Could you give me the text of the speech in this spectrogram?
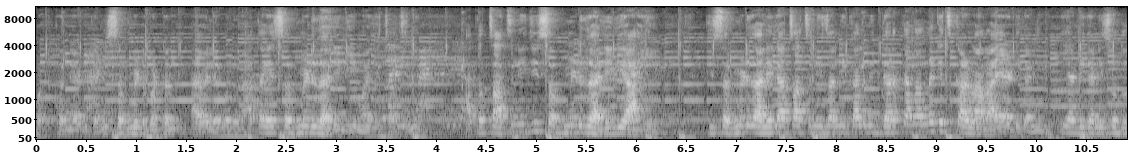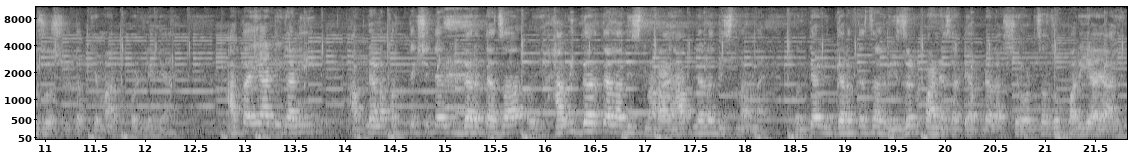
पटकन या ठिकाणी सबमिट बटन अवेलेबल होईल आता हे सबमिट झालेली आहे माझी चाचणी. आता चाचणी जी सबमिट झालेली आहे ती सबमिट झालेल्या चाचणीचा निकाल विद्यार्थ्याला लगेच कळणार आहे या ठिकाणी. या ठिकाणी सदुसष्ट टक्के मार्क पडलेले आहे. आता या ठिकाणी आपल्याला प्रत्यक्ष त्या विद्यार्थ्याचा हा विद्यार्थ्याला दिसणार आहे हा आपल्याला दिसणार नाही. पण त्या विद्यार्थ्याचा रिझल्ट पाहण्यासाठी आपल्याला शेवटचा जो पर्याय आहे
